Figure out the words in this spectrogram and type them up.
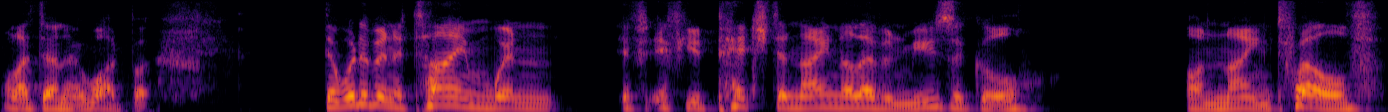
well, I don't know what, but there would have been a time when if, if you'd pitched a 9 11 musical on 9 12,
